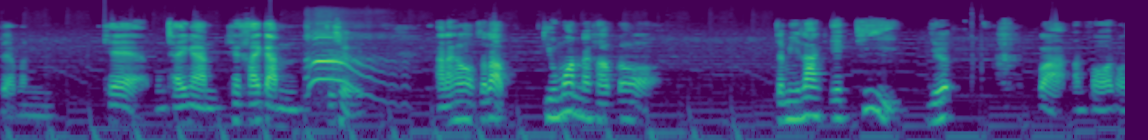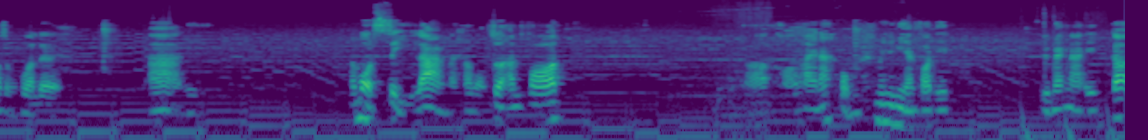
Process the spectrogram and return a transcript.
แต่มันแค่มันใช้งานคล้ายๆกันเฉยๆอะนะครับสำหรับ กิลมอนนะครับก็จะมีร่าง X ที่เยอะกว่า u n f o r c e พอสมควรเลย อ่า นี่ ทั้งหมด 4 ร่างนะครับผม ส่วน u n f o r c e ขอขออภัยนะ ผมไม่ได้มี u n f o r c e X หรือ Magna X ก็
